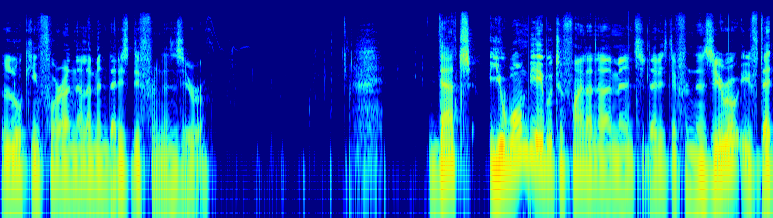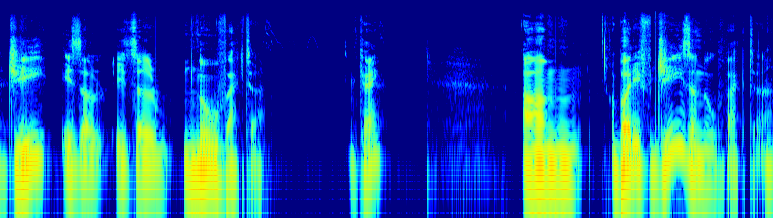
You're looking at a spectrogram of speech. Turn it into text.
looking for an element that is different than zero that you won't be able to find an element that is different than zero if that g is a is a null vector. Okay. Um, but if g is a null vector,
